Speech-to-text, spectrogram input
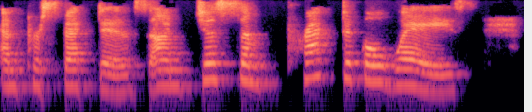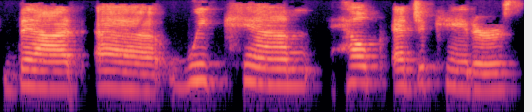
and perspectives on just some practical ways that uh, we can help educators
